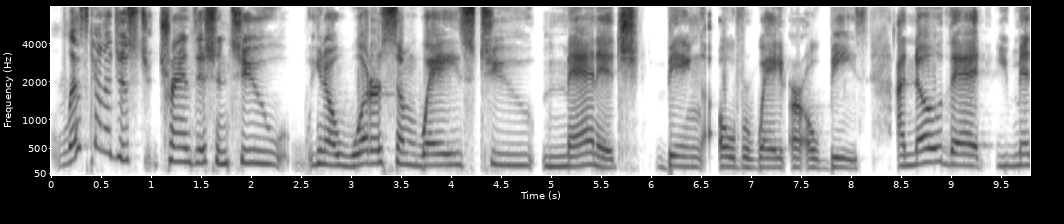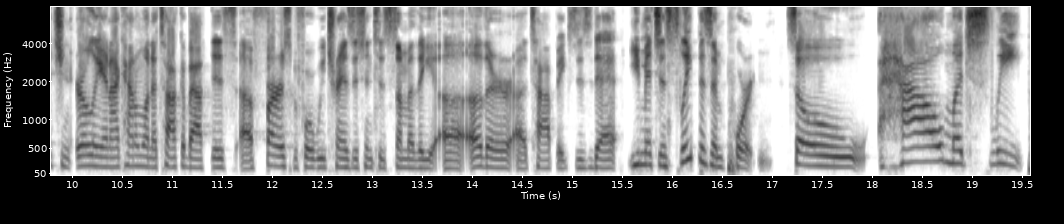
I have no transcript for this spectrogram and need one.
let's kind of just transition to, you know, what are some ways to manage being overweight or obese? I know that you mentioned earlier, and I kind of want to talk about this uh, first before we transition to some of the uh, other uh, topics, is that you mentioned sleep is important. So, how much sleep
